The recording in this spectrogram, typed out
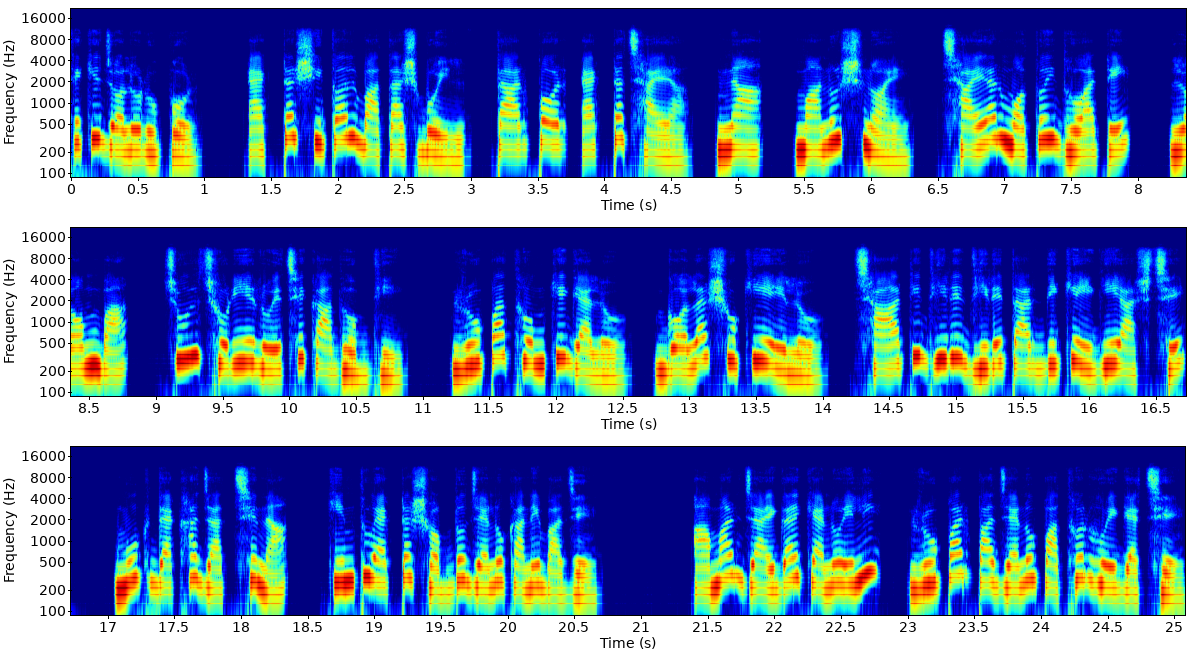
থেকে জলর উপর। একটা শীতল বাতাস বইল, তারপর একটা ছায়া। না, মানুষ নয়, ছায়ার মতোই ধোয়াটে, লম্বা, চুল ছড়িয়ে রয়েছে কাঁধ অবধি। রূপা থমকে গেল, গলা শুকিয়ে এলো। ছায়াটি ধীরে ধীরে তার দিকে এগিয়ে আসছে, মুখ দেখা যাচ্ছে না কিন্তু একটা শব্দ যেন কানে বাজে। আমার জায়গায় কেন এলি? রূপার পা যেন পাথর হয়ে গেছে।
